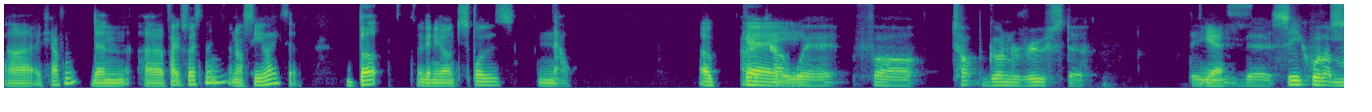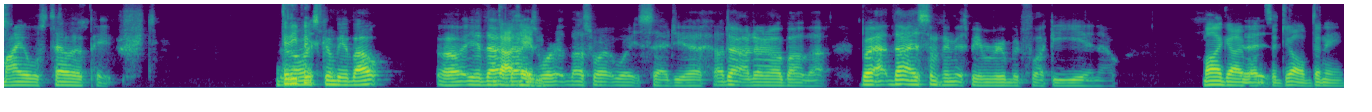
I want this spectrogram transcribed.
uh, if you haven't, then uh, thanks for listening, and I'll see you later. But we're going to go on to spoilers now. Okay. I can't wait for Top Gun Rooster, the Yes. the sequel that Miles Teller pitched. Did he know what it's pitch going to be about? Uh, yeah, that, That that is what that's what, what it said. Yeah, I don't I don't know about that, but that is something that's been rumored for like a year now. My guy Uh, wants a job, doesn't he?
